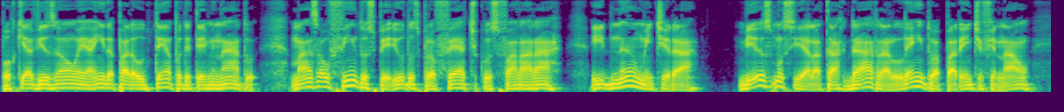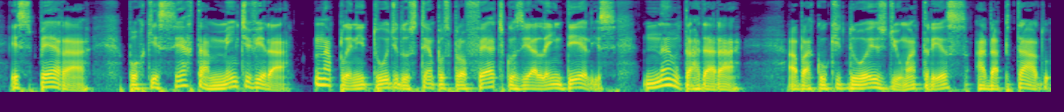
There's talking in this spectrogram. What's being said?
Porque a visão é ainda para o tempo determinado, mas ao fim dos períodos proféticos falará, e não mentirá. Mesmo se ela tardar além do aparente final, espera-a, porque certamente virá na plenitude dos tempos proféticos e além deles, não tardará. Abacuque 2, de 1 a 3, adaptado.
